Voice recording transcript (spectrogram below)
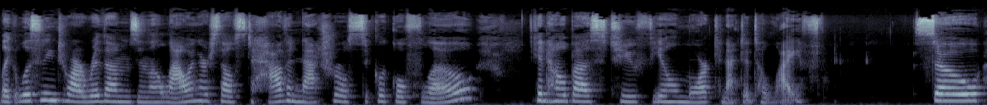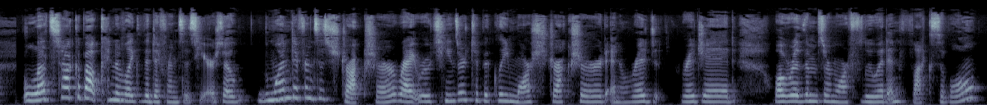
like listening to our rhythms and allowing ourselves to have a natural cyclical flow can help us to feel more connected to life. So let's talk about kind of like the differences here. So one difference is structure, right? Routines are typically more structured and rigid, while rhythms are more fluid and flexible.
